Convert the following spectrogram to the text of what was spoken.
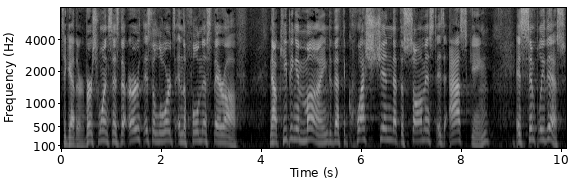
together. Verse 1 says, The earth is the Lord's and the fullness thereof. Now, keeping in mind that the question that the psalmist is asking is simply this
